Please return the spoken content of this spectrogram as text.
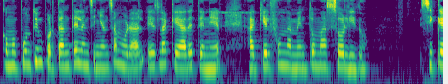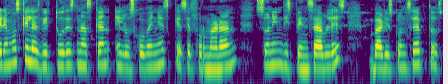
Como punto importante, la enseñanza moral es la que ha de tener aquí el fundamento más sólido. Si queremos que las virtudes nazcan en los jóvenes que se formarán, son indispensables varios conceptos,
